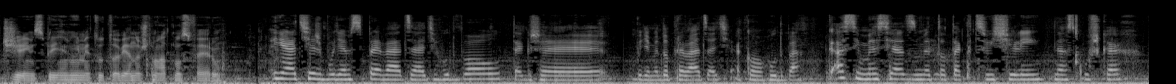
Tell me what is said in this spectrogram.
čiže im spríjemníme túto vianočnú atmosféru. Ja tiež budem sprevádzať hudbou, takže budeme doprevádzať ako hudba. Asi mesiac sme to tak cvičili na skúškach.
